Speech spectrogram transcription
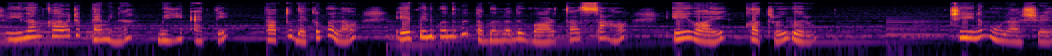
ශ්‍රී ලංකාවට පැමිණ මෙහි ඇති තත්තු දැක බලා ඒ පිළිබඳව තබන ලද වාර්තා සහ ඒවායේ කතරුවරු. චීන මූලාශ්‍රය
